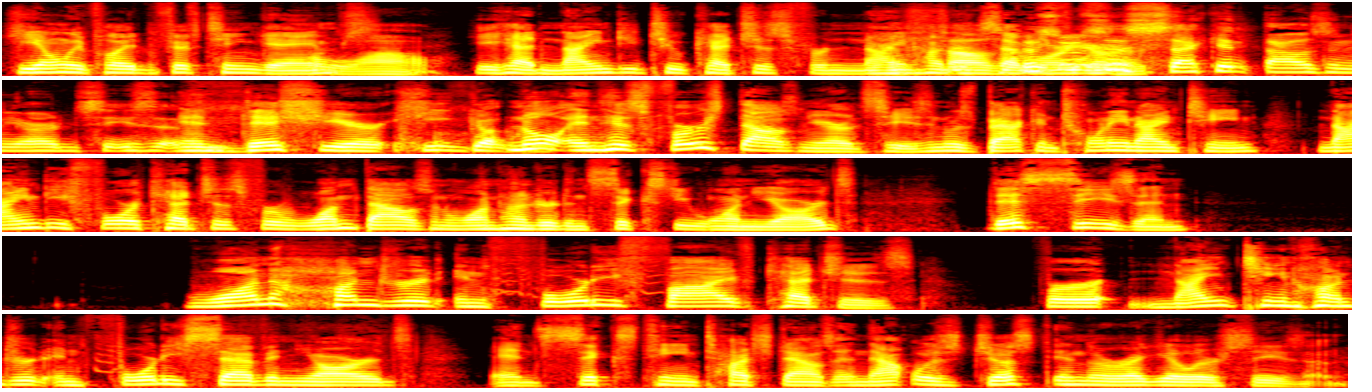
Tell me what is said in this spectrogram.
He only played in 15 games. Oh wow. He had 92 catches for thousand 907 This was his second thousand yard season. And this year he go no, in his first thousand yard season was back in 2019, 94 catches for 1,161 yards. This season, 145 catches for 1,947 yards and 16 touchdowns, and that was just in the regular season.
